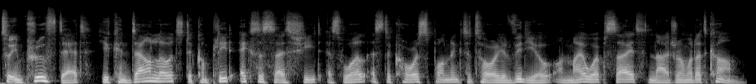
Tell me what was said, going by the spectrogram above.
To improve that, you can download the complete exercise sheet as well as the corresponding tutorial video on my website nidrummer.com.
